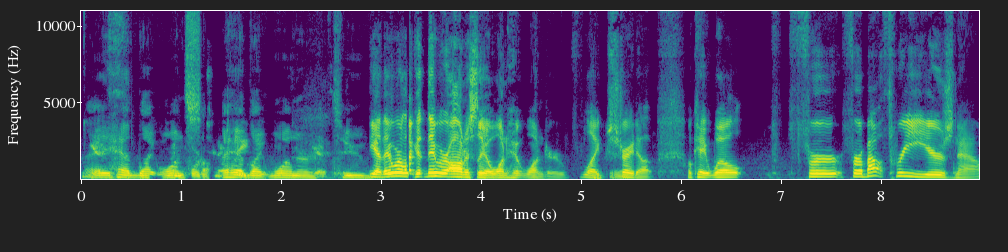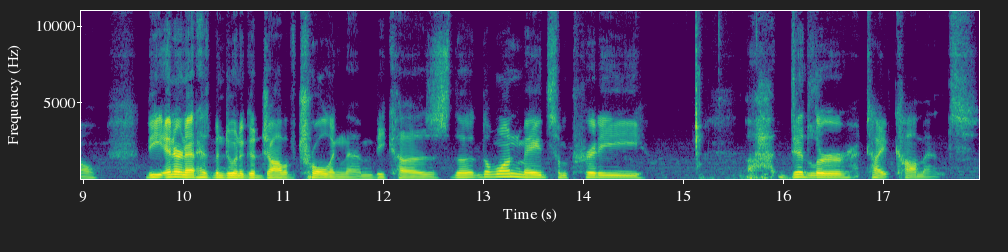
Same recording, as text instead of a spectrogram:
they had like one song, they had like one or Yes. two Yeah, they were like they were honestly a one hit wonder, like Yeah. straight up. Okay, well, for for about three years now, the internet has been doing a good job of trolling them because the the one made some pretty uh, diddler type comments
